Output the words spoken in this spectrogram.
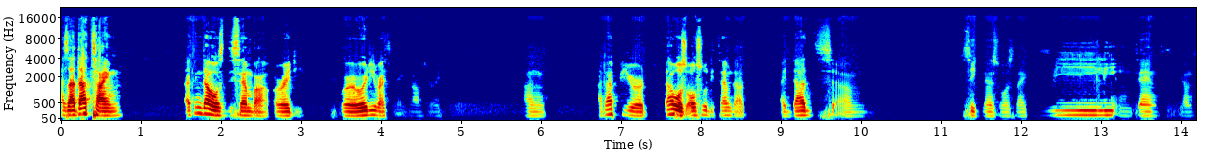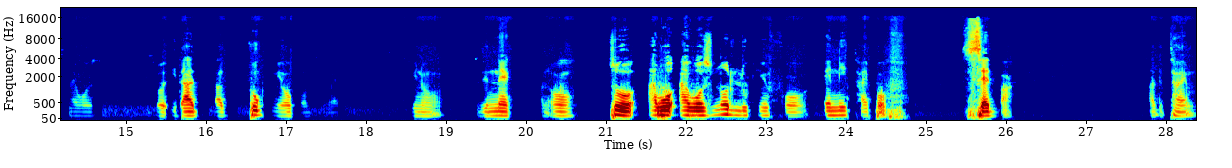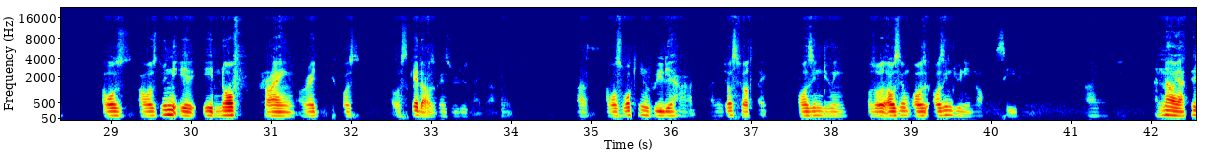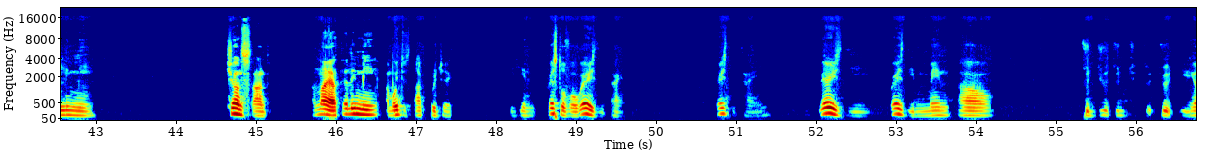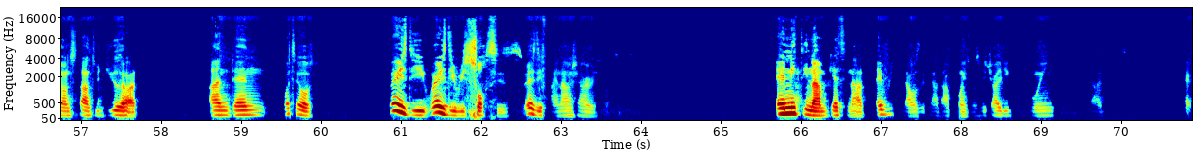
as at that time, I think that was December already. We were already writing exams already, and at that period, that was also the time that my dad's um, sickness was like really intense. You understand? Was so it had, had me up onto like you know to the neck and all. So I wa- I was not looking for any type of setback at the time. I was I was doing a, enough crying already because I was scared I was going to lose my. As I was working really hard and it just felt like I wasn't doing I was I wasn't I, was, I wasn't doing enough to save him. And, now you're telling me, do you understand? And now you're telling me I'm going to start project again. First of all, where is the time? Where is the time? Where is the where is the mental to do to, to, to you understand to do that? And then what else? Where is the where is the resources? Where is the financial resources? Anything I'm getting at, everything I was getting at that point was literally going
